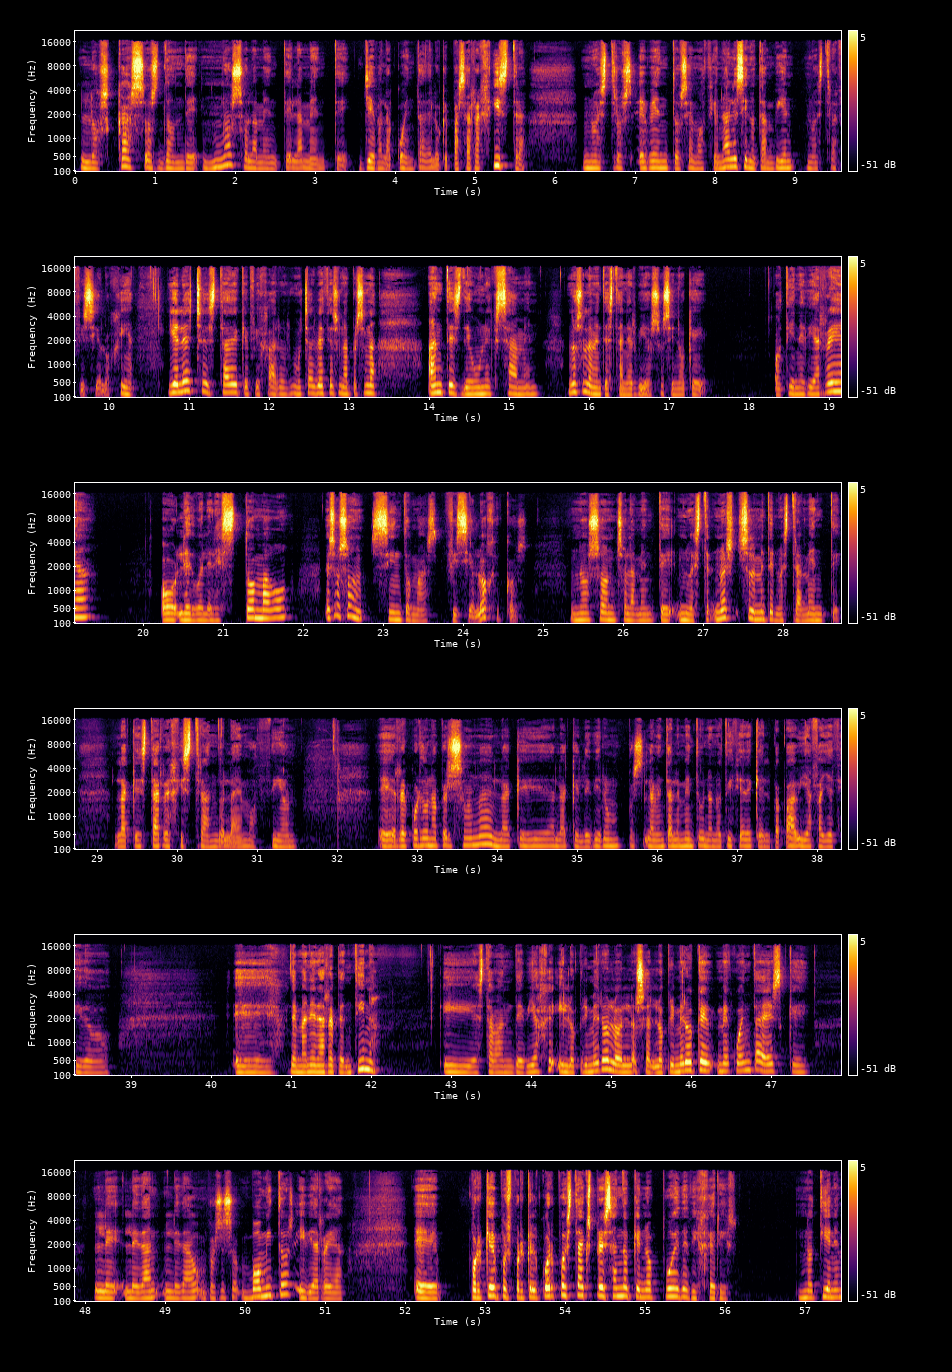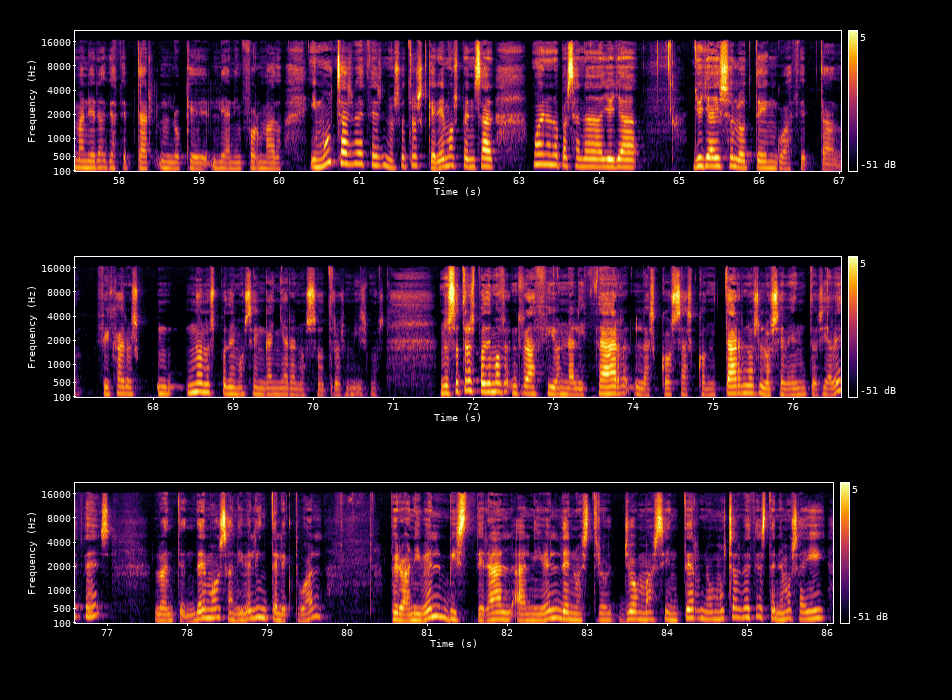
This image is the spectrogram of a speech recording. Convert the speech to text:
los casos donde no solamente la mente lleva la cuenta de lo que pasa, registra nuestros eventos emocionales, sino también nuestra fisiología. Y el hecho está de que, fijaros, muchas veces una persona antes de un examen no solamente está nervioso, sino que o tiene diarrea o le duele el estómago. Esos son síntomas fisiológicos no, son solamente nuestra, no es solamente nuestra mente la que está registrando la emoción. Eh, recuerdo una persona en la que, a la que le dieron, pues lamentablemente, una noticia de que el papá había fallecido eh, de manera repentina y estaban de viaje y lo primero, lo, lo primero que me cuenta es que le, dan, le dan pues eso, vómitos y diarrea. Eh, ¿Por qué? Pues porque el cuerpo está expresando que no puede digerir, no tiene manera de aceptar lo que le han informado. Y muchas veces nosotros queremos pensar, bueno, no pasa nada, yo ya, yo ya eso lo tengo aceptado. Fijaros, no nos podemos engañar a nosotros mismos. Nosotros podemos racionalizar las cosas, contarnos los eventos y a veces lo entendemos a nivel intelectual, pero a nivel visceral, a nivel de nuestro yo más interno, muchas veces tenemos ahí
